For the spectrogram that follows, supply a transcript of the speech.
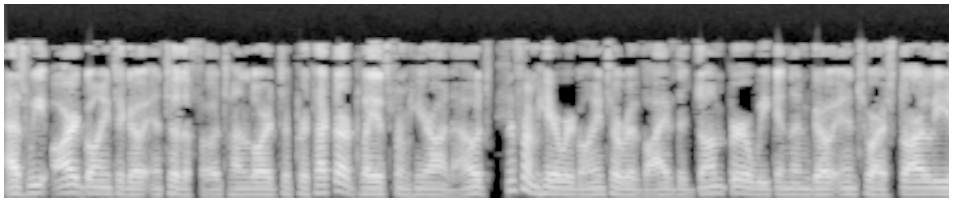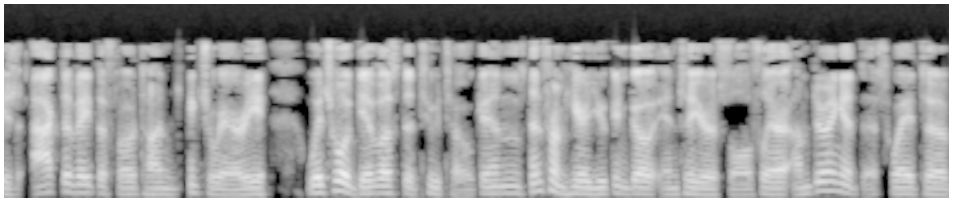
as we are going to go into the Photon Lord to protect our plays from here on out. And from here, we're going to revive the Jumper. We can then go into our Starliege, activate the Photon Sanctuary, which will give us the two tokens. Then from here, you can go into your Solflare. I'm doing doing it this way to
